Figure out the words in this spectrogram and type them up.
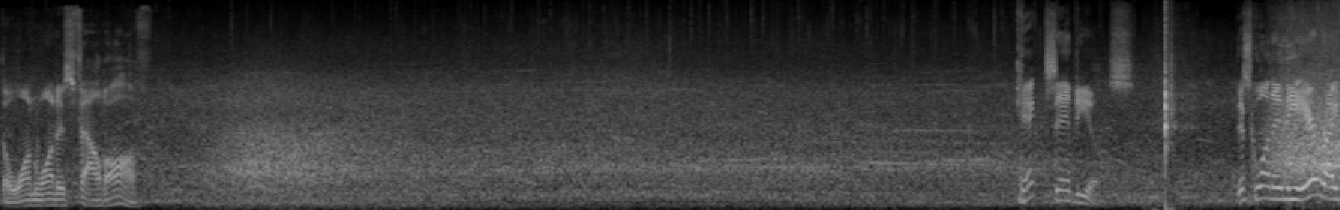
The 1 1 is fouled off. Kicks and deals. This one in the air right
